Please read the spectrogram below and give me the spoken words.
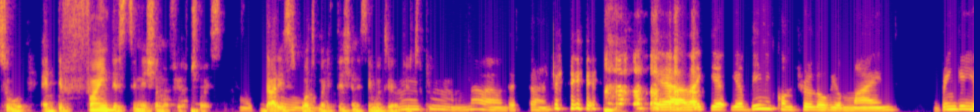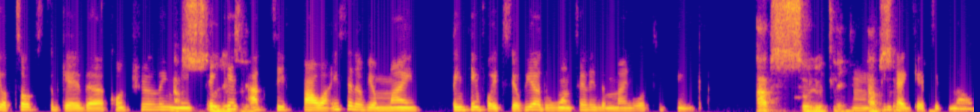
to a defined destination of your choice. Okay. That is what meditation is able to help mm-hmm. you to do. Mm-hmm. Now I understand. yeah, like you're, you're being in control of your mind, bringing your thoughts together, controlling Absolutely. it, taking active power instead of your mind thinking for itself. You are the one telling the mind what to think. Absolutely. Mm, Absolutely. I think I get it now.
